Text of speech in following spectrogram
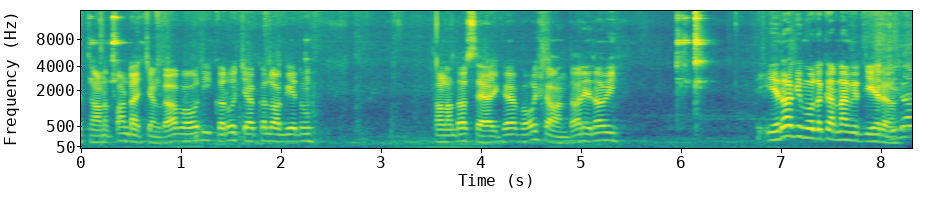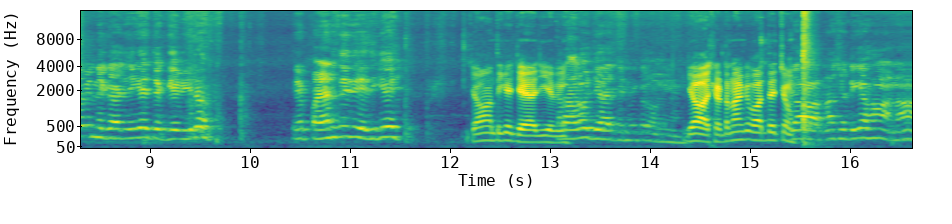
ਤੇ ਥਣ ਭਾਂਡਾ ਚੰਗਾ ਬਹੁਤ ਹੀ ਕਰੋ ਚੈੱਕ ਲਾਗੇ ਤੋਂ। ਥਾਣਾ ਦਾ ਸਾਈਜ਼ ਹੈ ਬਹੁਤ ਸ਼ਾਨਦਾਰ ਇਹਦਾ ਵੀ। ਤੇ ਇਹਦਾ ਕੀ ਮੁੱਲ ਕਰਨਾ ਵੀਰ ਜੀ ਹਰਾ ਇਹਦਾ ਵੀ ਨਿਕਾ ਜੀਗੇ ਜੱਗੇ ਵੀਰ। ਇਹ 65 ਦੀ ਦੇ ਦਈਏ। ਜਾਂ ਦੀ ਜਾਇਜ਼ ਹੀ ਇਹ ਵੀ। ਕਰਾ ਲਓ ਜਾਇਜ਼ ਜਿੰਨੀ ਕਰਾਉਣੀ ਆ ਜਾਂ ਛੱਡਣਾ ਕਿ ਵਾਧੇ ਚੋਂ? ਯਾਰ ਨਾ ਛੱਡੀਏ ਹਾਂ ਨਾ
